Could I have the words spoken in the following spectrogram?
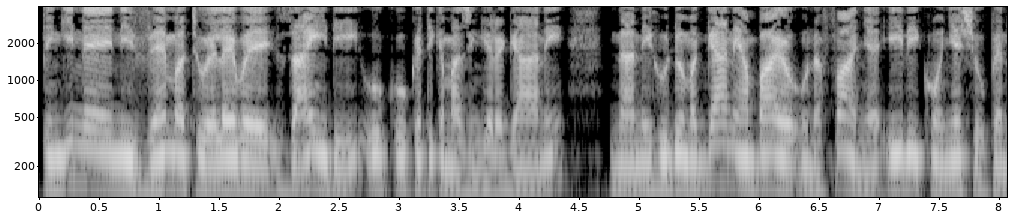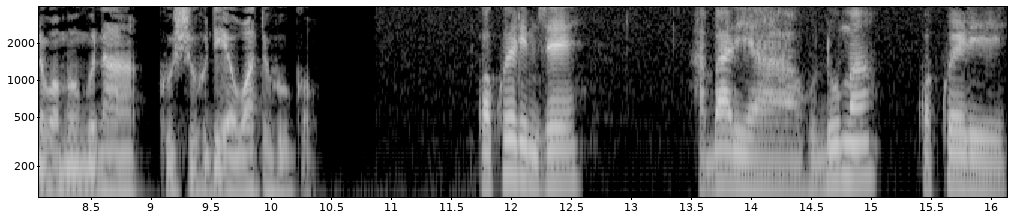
Pengine ni vema tuelewe zaidi huko katika mazingira gani, na ni huduma gani ambayo unafanya ili kuonyesha upendo wa Mungu na kushuhudia watu huko? Kwa kweli mzee, habari ya huduma, kwa kweli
